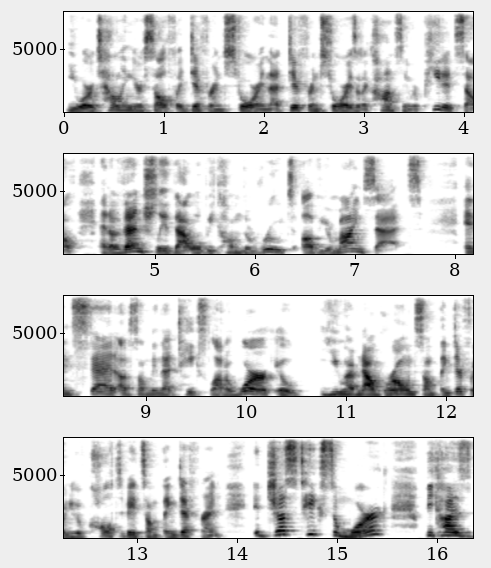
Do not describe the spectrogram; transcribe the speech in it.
you are telling yourself a different story and that different story is going to constantly repeat itself and eventually that will become the root of your mindset. Instead of something that takes a lot of work you have now grown something different you have cultivated something different it just takes some work because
